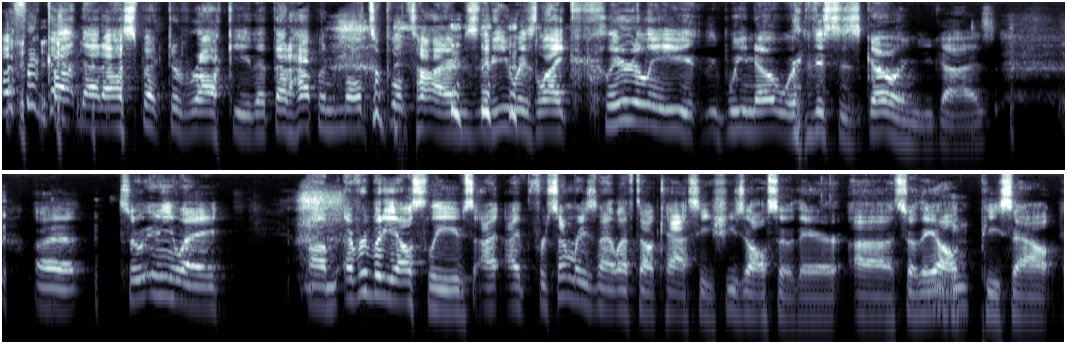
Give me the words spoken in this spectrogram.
I forgot that aspect of Rocky that that happened multiple times. That he was like, clearly, we know where this is going, you guys. Uh, so anyway, um, everybody else leaves. I, I for some reason I left out Cassie. She's also there. Uh, so they all peace out.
